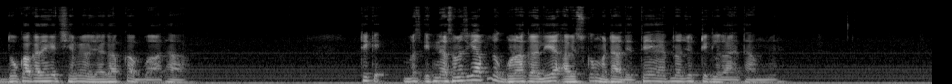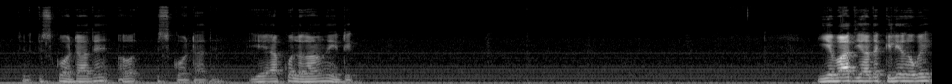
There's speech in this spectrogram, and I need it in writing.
दो का करेंगे छः में हो जाएगा आपका बारह। ठीक है, बस इतना समझ गया आप लोग, गुणा कर लिया, अब इसको हटा देते हैं, अपना जो टिक लगाया था हमने। चलिए, इसको हटा दें और इसको हटा दें। ये आपको लगाना नहीं, टिक। ये बात यहाँ तक क्लियर हो गई।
